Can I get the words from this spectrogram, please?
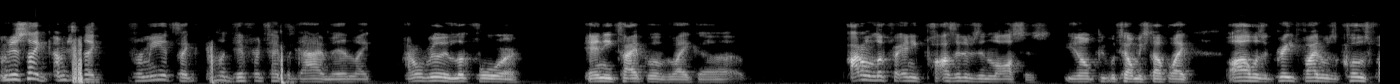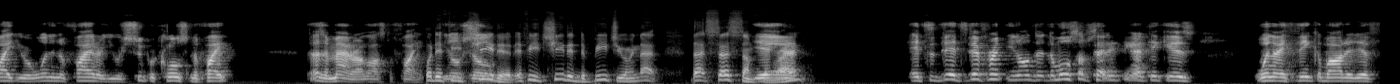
I'm just like I'm just like for me it's like I'm a different type of guy, man. Like I don't really look for any type of like uh I don't look for any positives and losses. You know, people tell me stuff like, "Oh, it was a great fight. It was a close fight. You were winning the fight, or you were super close in the fight." Doesn't matter. I lost the fight. But if you know, he so cheated, if he cheated to beat you, I mean that that says something, Yeah. right? it's it's different. You know, the, the most upsetting thing I think is when I think about it. If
